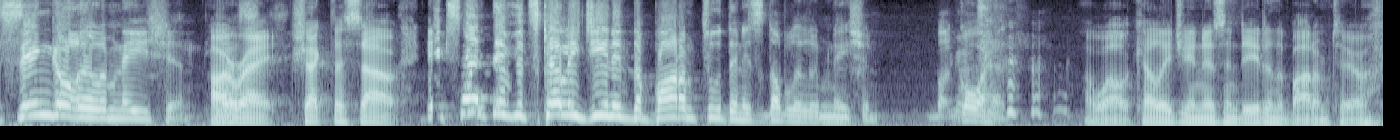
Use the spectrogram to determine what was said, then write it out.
Single elimination. All Yes. right, check this out. Except if it's Kelly Jean in the bottom two, then it's double elimination. But go ahead. Oh well, Kelly Jean is indeed in the bottom two.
